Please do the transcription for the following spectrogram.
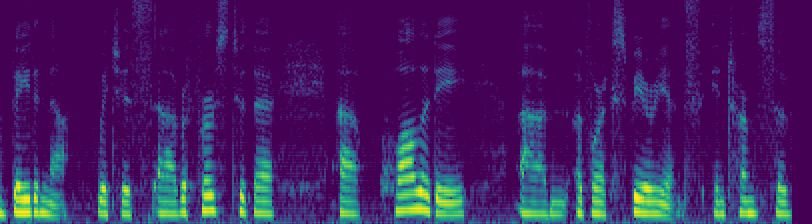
Vedana, which is, uh, refers to the uh, quality um, of our experience in terms of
